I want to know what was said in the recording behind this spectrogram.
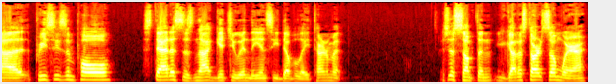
uh, preseason poll status does not get you in the NCAA tournament. It's just something you got to start somewhere.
